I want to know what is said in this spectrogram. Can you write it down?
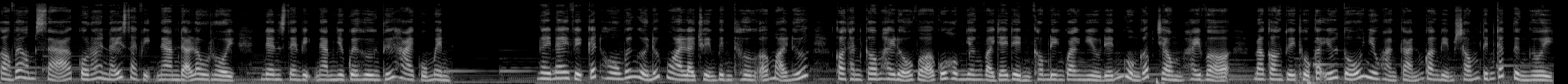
Còn với ông xã, cô nói anh ấy sang Việt Nam đã lâu rồi nên xem Việt Nam như quê hương thứ hai của mình. Ngày nay, việc kết hôn với người nước ngoài là chuyện bình thường ở mọi nước, còn thành công hay đổ vỡ của hôn nhân và gia đình không liên quan nhiều đến nguồn gốc chồng hay vợ, mà còn tùy thuộc các yếu tố như hoàn cảnh, quan điểm sống, tính cách từng người.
